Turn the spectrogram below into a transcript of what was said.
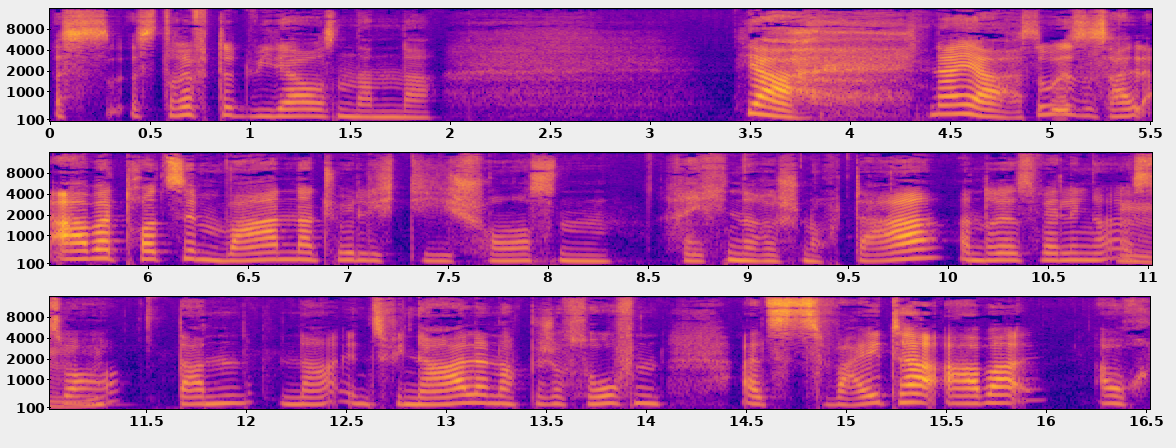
es, es driftet wieder auseinander. Ja, naja, so ist es halt. Aber trotzdem waren natürlich die Chancen rechnerisch noch da. Andreas Wellinger ist mhm. zwar dann na, ins Finale nach Bischofshofen als Zweiter, aber auch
